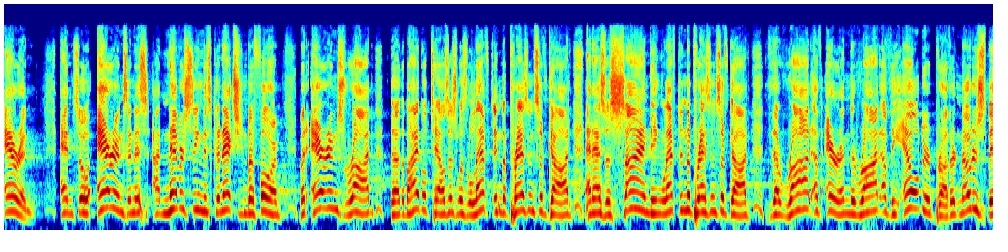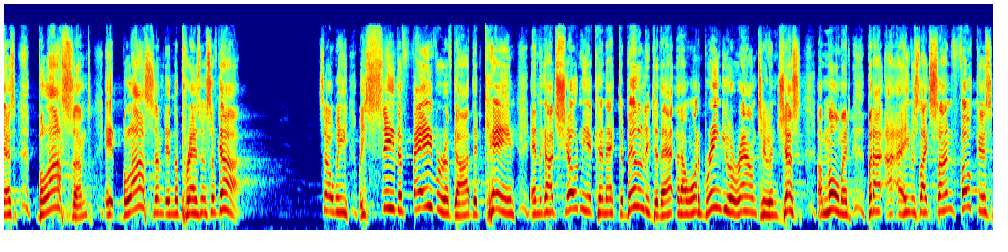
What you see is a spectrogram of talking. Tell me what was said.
Aaron. And so Aaron's, and this, I've never seen this connection before, but Aaron's rod, uh, the Bible tells us, was left in the presence of God. And as a sign being left in the presence of God, the rod of Aaron, the rod of the elder brother, notice this, blossomed. It blossomed in the presence of God. So we, we see the favor of God that came, and God showed me a connectability to that that I want to bring you around to in just a moment. But I, I, he was like, son, focus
